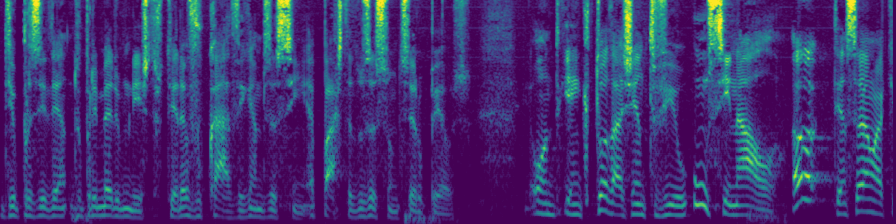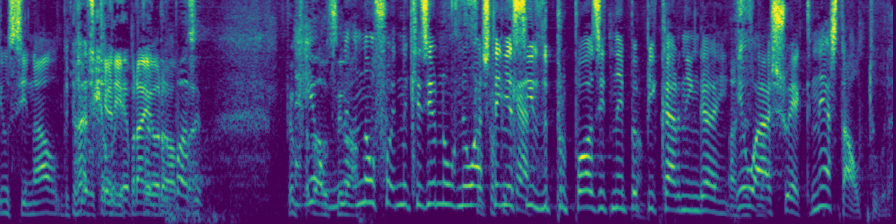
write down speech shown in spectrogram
de o presidente, do primeiro-ministro ter avocado, digamos assim, a pasta dos assuntos europeus, onde, em que toda a gente viu um sinal, oh, atenção, há aqui um sinal de que ele quer ir é para a de Europa. Eu, não, não foi, quer dizer, não, não acho que tenha picar. sido de propósito nem para picar ninguém. Eu não? acho é que nesta altura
